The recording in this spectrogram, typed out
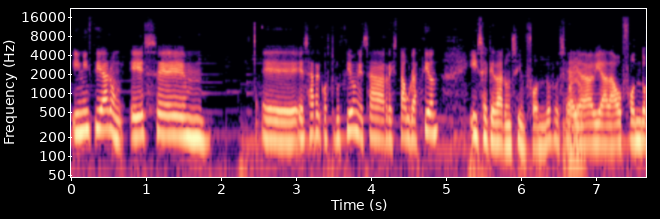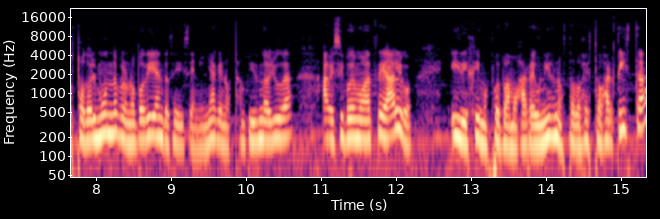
iniciaron ese eh, esa reconstrucción, esa restauración y se quedaron sin fondos. O sea, Vaya. ya había dado fondos todo el mundo, pero no podía. Entonces dice, niña, que nos están pidiendo ayuda, a ver si podemos hacer algo. Y dijimos, pues vamos a reunirnos todos estos artistas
